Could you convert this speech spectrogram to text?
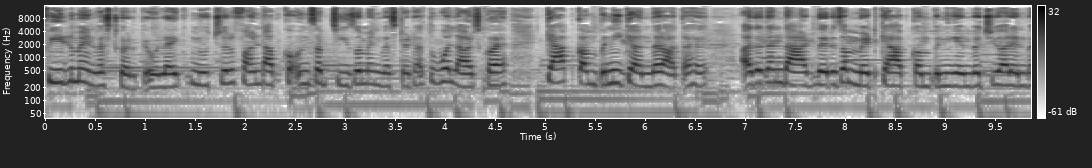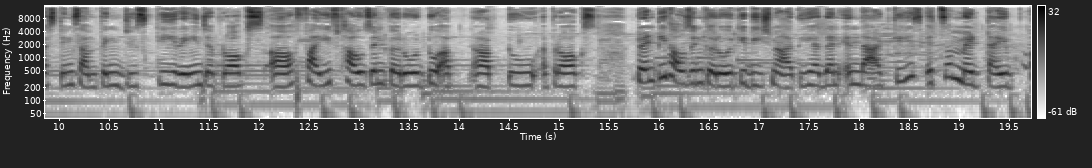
फ़ील्ड uh, में इन्वेस्ट करते हो लाइक म्यूचुअल फंड आपका उन सब चीज़ों में इन्वेस्टेड है तो वो लार्ज का है कैप कंपनी के अंदर आता है। Other than that there is a mid cap company in which you are investing something जिसकी range approx five thousand crore to up to approx twenty thousand crore के बीच में आती है then in that case it's a mid type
